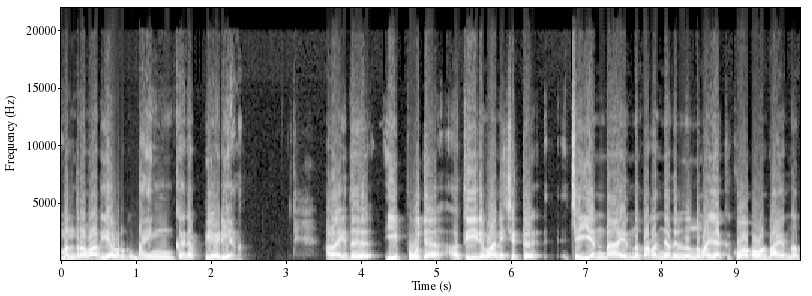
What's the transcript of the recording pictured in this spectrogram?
മന്ത്രവാദി അവർക്ക് ഭയങ്കര പേടിയാണ്. അതായത് ഈ പൂജ തീരുമാനിച്ചിട്ട് ചെയ്യണ്ട എന്ന് പറഞ്ഞതിൽ നിന്നും അയാൾക്ക് കോപം ഉണ്ടായെന്നും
